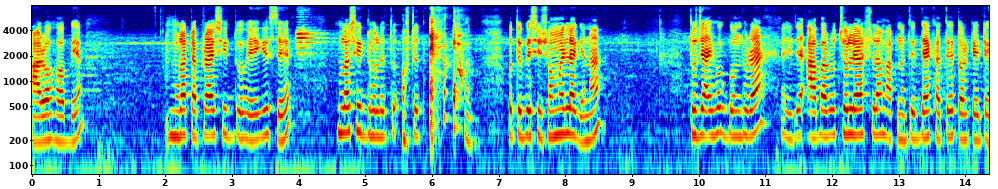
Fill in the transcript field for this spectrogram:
আরও হবে। মূলাটা প্রায় সিদ্ধ হয়ে গেছে। মূলা সিদ্ধ হলে তো অত বেশি সময় লাগে না। তো যাই হোক বন্ধুরা, এই যে আবারও চলে আসলাম আপনাদের দেখাতে তরকারিটা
